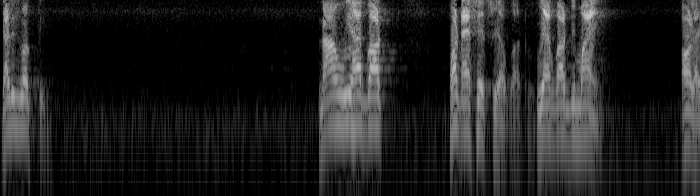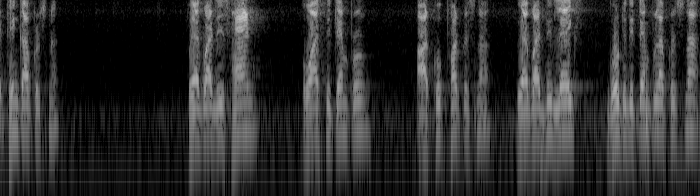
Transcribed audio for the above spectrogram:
That is bhakti. Now we have got what assets we have got? We have got the mind. All right, think of Krishna. We have got this hand, wash the temple, or cook for Krishna. We have got these legs, go to the temple of Krishna.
